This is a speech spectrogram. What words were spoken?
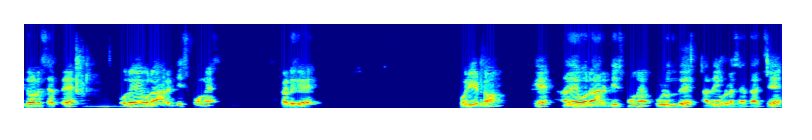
இதோட சேர்த்து ஒரே ஒரு அரை டீஸ்பூனு கடுகு பொரியட்டும். ஓகே. அதே ஒரு அரை டீஸ்பூனு உளுந்து அதையும் உள்ளே சேர்த்தாச்சு.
